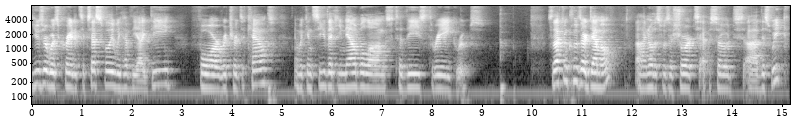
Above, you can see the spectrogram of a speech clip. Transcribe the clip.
user was created successfully. We have the ID for Richard's account, and we can see that he now belongs to these three groups. So that concludes our demo. Uh, I know this was a short episode uh, this week.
